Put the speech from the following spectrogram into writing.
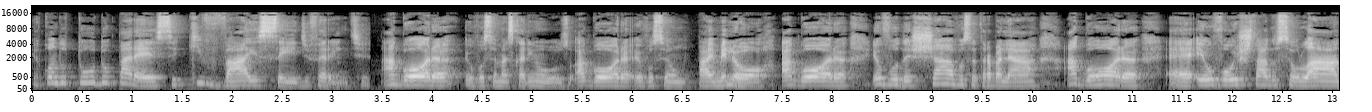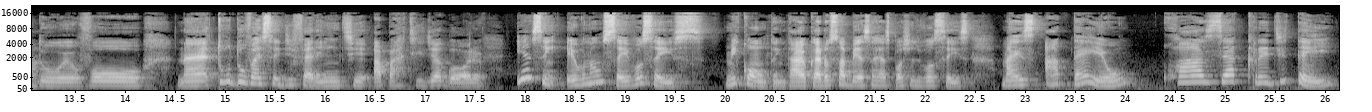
É quando tudo parece que vai ser diferente. Agora eu vou ser mais carinhoso. Agora eu vou ser um pai melhor. Agora eu vou deixar você trabalhar. Agora é, eu vou estar do seu lado. Eu vou, né? Tudo vai ser diferente a partir de agora. E assim, eu não sei vocês, me contem, tá? Eu quero saber essa resposta de vocês. Mas até eu quase acreditei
